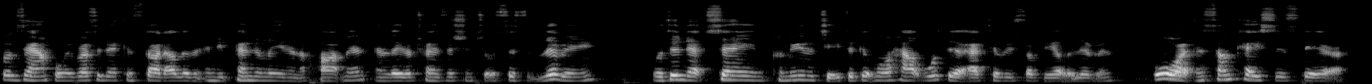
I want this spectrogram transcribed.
For example, a resident can start out living independently in an apartment and later transition to assisted living within that same community to get more help with their activities of daily living, or in some cases, their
